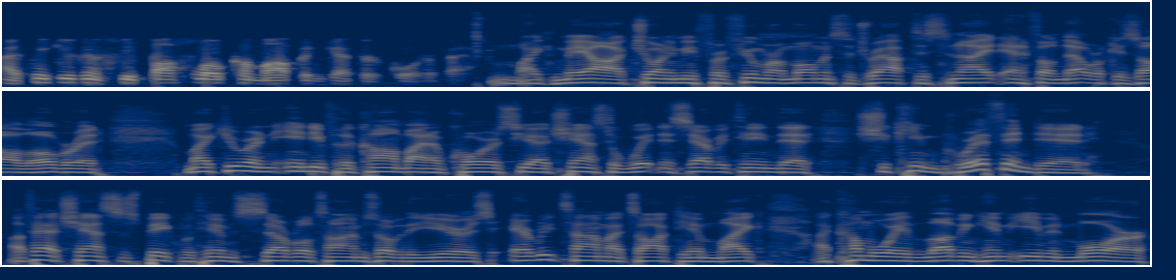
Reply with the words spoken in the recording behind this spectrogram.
I think you're going to see Buffalo come up and get their quarterback. Mike Mayock joining me for a few more moments. The draft is tonight. NFL Network is all over it. Mike, you were in Indy for the combine, of course. You had a chance to witness everything that Shaquem Griffin did. I've had a chance to speak with him several times over the years. Every time I talk to him, Mike, I come away loving him even more.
